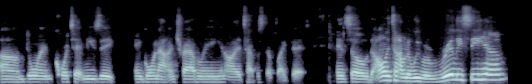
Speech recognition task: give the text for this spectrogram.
um, doing quartet music and going out and traveling and all that type of stuff like that. And so the only time that we would really see him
